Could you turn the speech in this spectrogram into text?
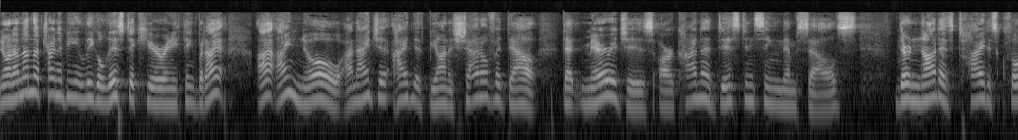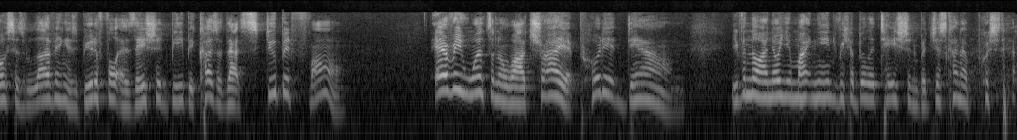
You know, and I'm not trying to be legalistic here or anything, but I, I, I know, and I just, I beyond a shadow of a doubt that marriages are kind of distancing themselves. They're not as tight, as close, as loving, as beautiful as they should be because of that stupid phone. Every once in a while, try it, put it down even though I know you might need rehabilitation, but just kind of push that,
